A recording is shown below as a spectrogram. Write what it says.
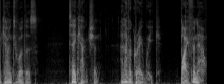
be kind to others, take action, and have a great week. Bye for now.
